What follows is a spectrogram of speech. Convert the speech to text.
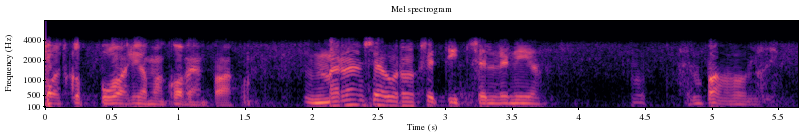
Voitko puhua hieman kovempaa kuin? Ymmärrän seuraukset itselleni ja olen pahoillani.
